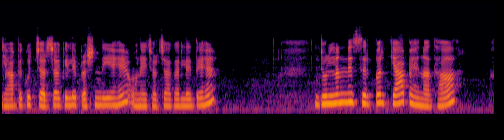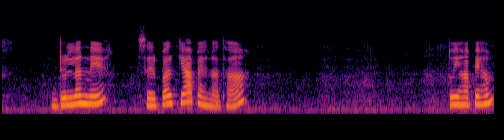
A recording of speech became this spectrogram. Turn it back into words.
यहाँ पे कुछ चर्चा के लिए प्रश्न दिए हैं, उन्हें चर्चा कर लेते हैं। ढुल्लन ने सिर पर क्या पहना था? ढुल्लन ने सिर पर क्या पहना था? तो यहाँ पे हम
